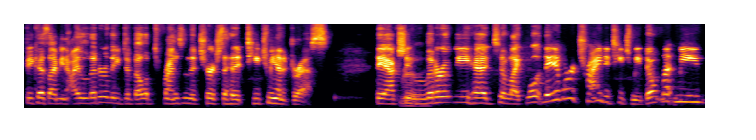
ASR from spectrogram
because I mean, I literally developed friends in the church that had to teach me how to dress. They actually Really? literally had to, like, well, they weren't trying to teach me. Don't let me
